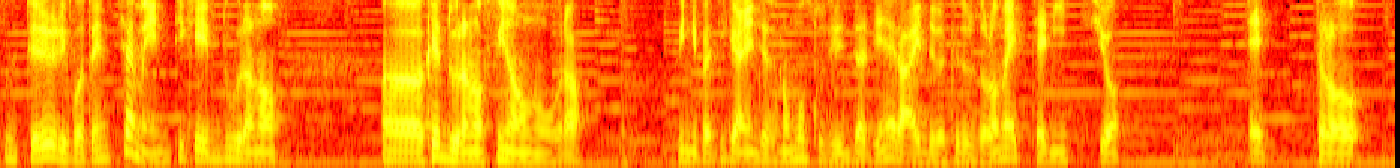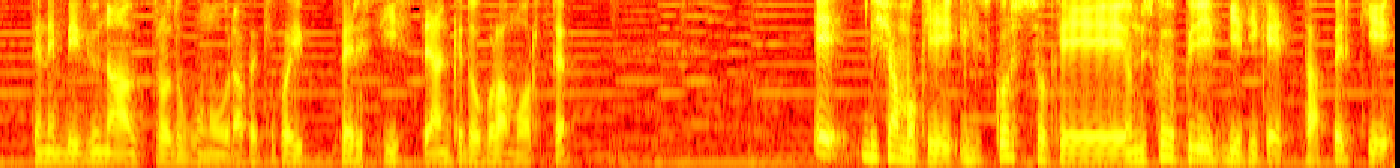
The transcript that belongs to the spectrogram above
ulteriori potenziamenti che durano, eh, che durano fino a un'ora. Quindi praticamente sono molto utilizzati nei raid perché tu te lo metti a inizio e te, lo, te ne bevi un altro dopo un'ora, perché poi persiste anche dopo la morte. E diciamo che il discorso che è un discorso più di, di etichetta, perché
